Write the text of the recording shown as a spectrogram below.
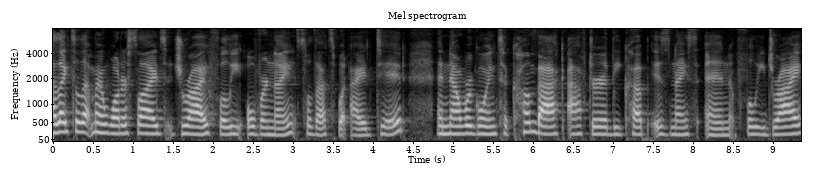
I like to let my water slides dry fully overnight, so that's what I did. And now we're going to come back after the cup is nice and fully dry,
